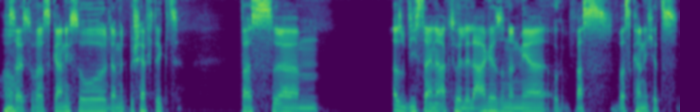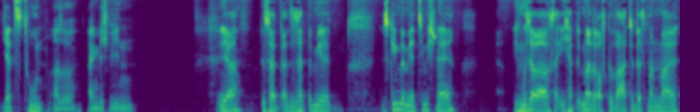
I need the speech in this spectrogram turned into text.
Wow. Das heißt, du warst gar nicht so damit beschäftigt, was, ähm, also wie ist deine aktuelle Lage, sondern mehr, was, was kann ich jetzt, jetzt tun? Also eigentlich wie ein ja, das hat, also das hat bei mir, das ging bei mir ziemlich schnell. Ich muss aber auch sagen, ich habe immer darauf gewartet, dass man mal,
